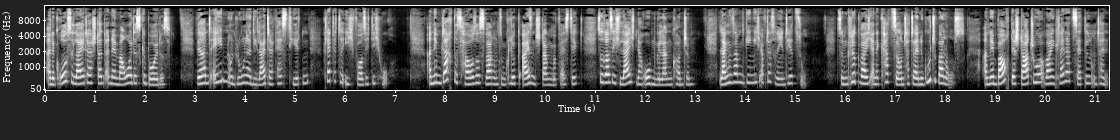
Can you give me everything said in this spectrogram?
Eine große Leiter stand an der Mauer des Gebäudes. Während Aiden und Luna die Leiter festhielten, kletterte ich vorsichtig hoch. An dem Dach des Hauses waren zum Glück Eisenstangen befestigt, so dass ich leicht nach oben gelangen konnte. Langsam ging ich auf das Rentier zu. Zum Glück war ich eine Katze und hatte eine gute Balance. An dem Bauch der Statue war ein kleiner Zettel und ein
